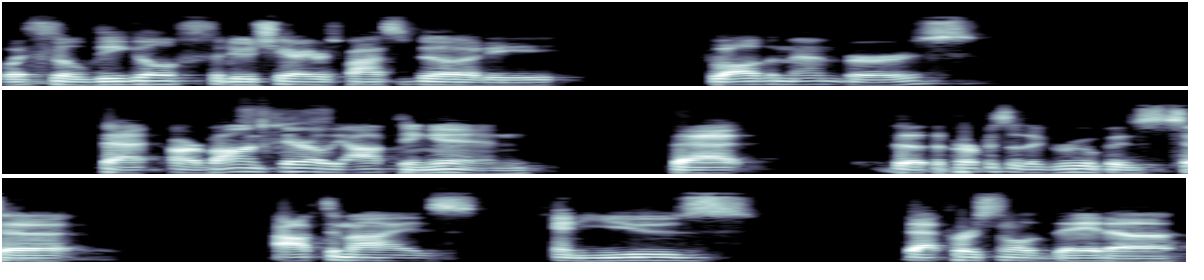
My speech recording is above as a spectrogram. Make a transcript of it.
with the legal fiduciary responsibility to all the members that are voluntarily opting in that the, the purpose of the group is to optimize and use that personal data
